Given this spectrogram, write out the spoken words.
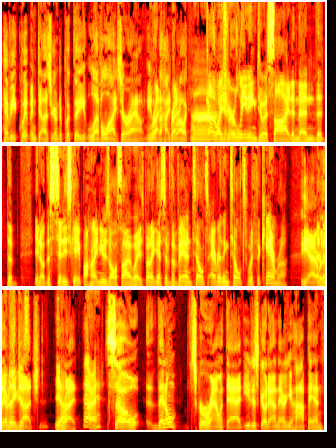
heavy equipment does. You're going to put the levelizer out, you know, right, the hydraulic. Right. Otherwise, you know. you're leaning to a side, and then the the you know the cityscape behind you is all sideways. But I guess if the van tilts, everything tilts with the camera. Yeah, and then everything's everything just Dutched. yeah, Right. All right, So they don't screw around with that. You just go down there, you hop in,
